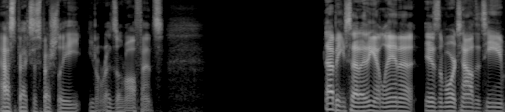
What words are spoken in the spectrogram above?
aspects, especially you know red zone offense. That being said, I think Atlanta is the more talented team.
